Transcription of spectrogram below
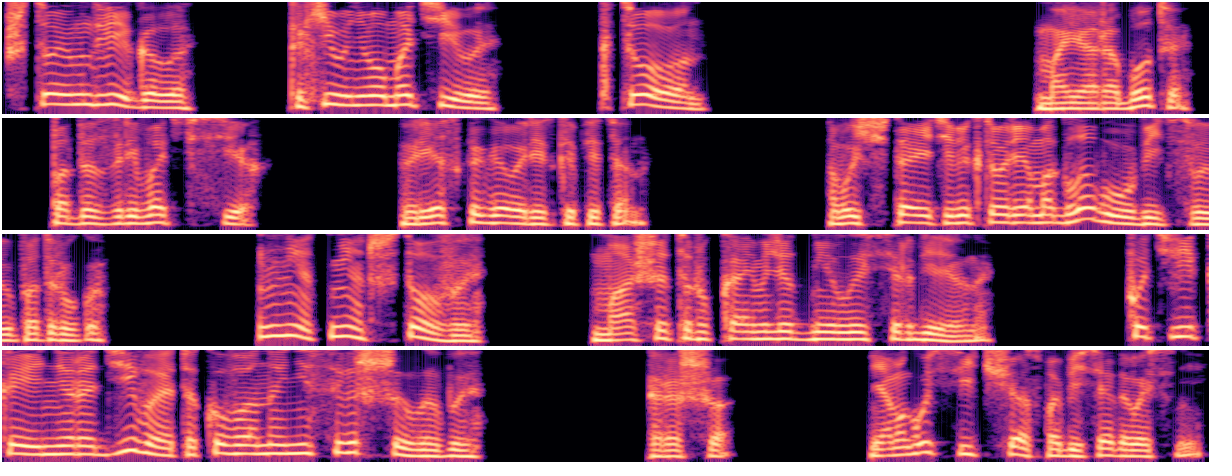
Что им двигало? Какие у него мотивы? Кто он? Моя работа — подозревать всех, — резко говорит капитан. А вы считаете, Виктория могла бы убить свою подругу? Нет, нет, что вы. Машет руками Людмила Сергеевна. Хоть Вика и нерадивая, такого она не совершила бы. Хорошо. Я могу сейчас побеседовать с ней?»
